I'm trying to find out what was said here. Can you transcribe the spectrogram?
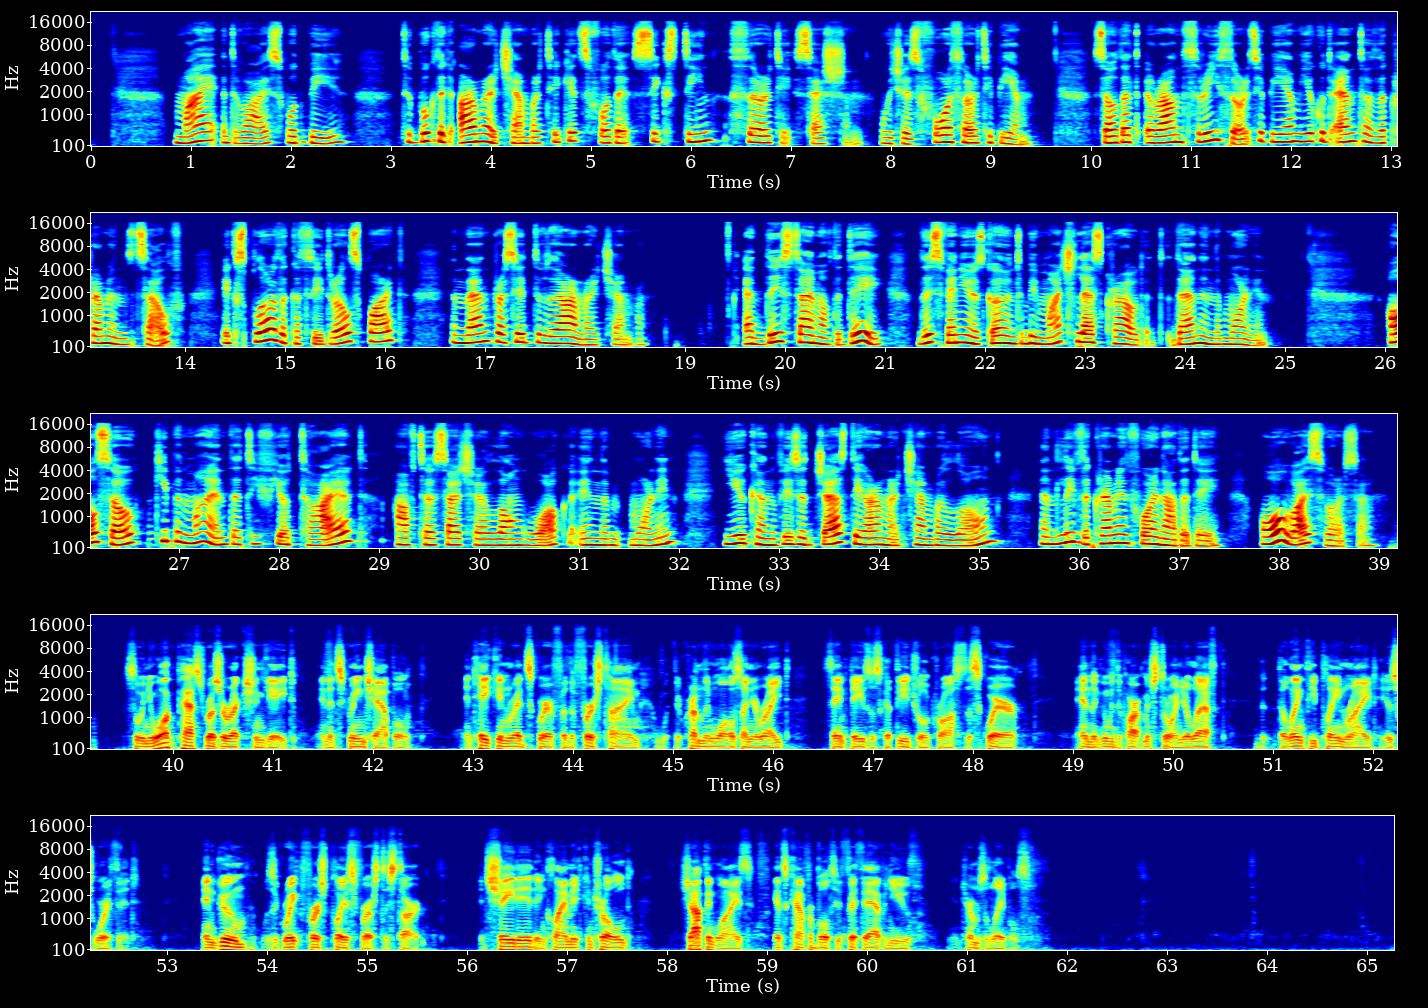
My advice would be to book the armory chamber tickets for the 1630 session, which is 4:30 p.m. So that around 3:30 p.m. you could enter the Kremlin itself, explore the cathedral's part, and then proceed to the armory chamber. At this time of the day, this venue is going to be much less crowded than in the morning. Also, keep in mind that if you're tired after such a long walk in the morning, you can visit just the armor chamber alone and leave the Kremlin for another day, or vice versa. So when you walk past Resurrection Gate and its Green Chapel and take in Red Square for the first time with the Kremlin walls on your right, St. Basil's Cathedral across the square, and the GUM department store on your left, the lengthy plane ride is worth it. And GUM was a great first place for us to start. It's shaded and climate controlled. Shopping wise, it's comparable to Fifth Avenue in terms of labels.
